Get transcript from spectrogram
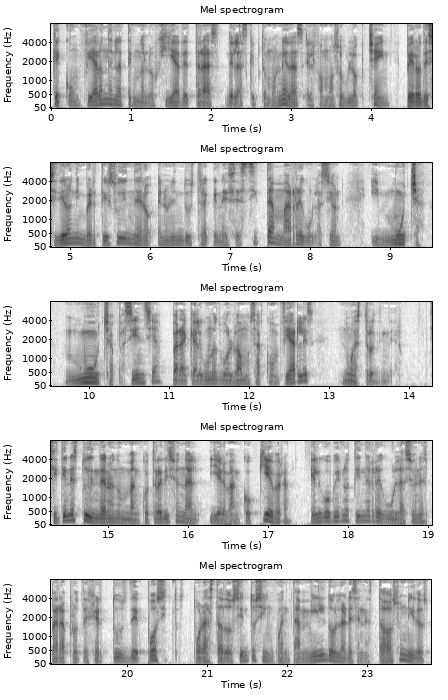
que confiaron en la tecnología detrás de las criptomonedas, el famoso blockchain, pero decidieron invertir su dinero en una industria que necesita más regulación y mucha, mucha paciencia para que algunos volvamos a confiarles nuestro dinero. Si tienes tu dinero en un banco tradicional y el banco quiebra, el gobierno tiene regulaciones para proteger tus depósitos por hasta 250 mil dólares en Estados Unidos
